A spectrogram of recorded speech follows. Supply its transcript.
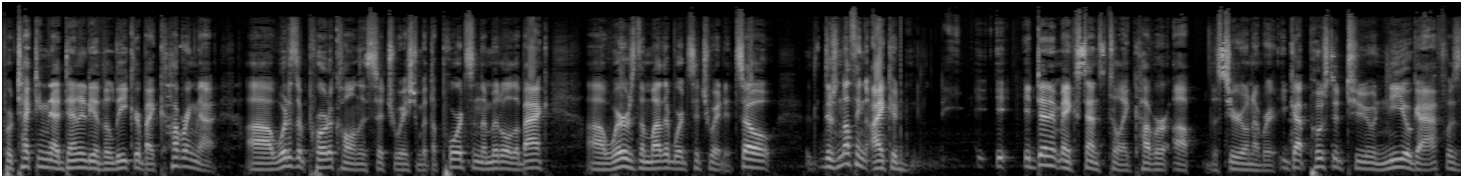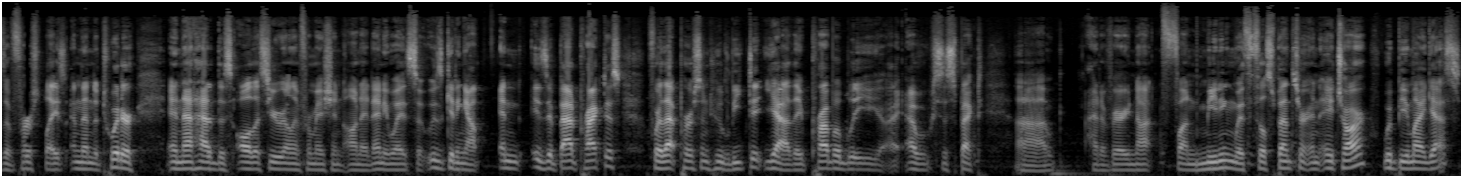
protecting the identity of the leaker by covering that. Uh, what is the protocol in this situation with the ports in the middle of the back? Uh, where's the motherboard situated? So there's nothing I could it, it didn't make sense to like cover up the serial number. It got posted to NeoGAF was the first place, and then to Twitter, and that had this all the serial information on it anyway, so it was getting out. And is it bad practice for that person who leaked it? Yeah, they probably, I, I would suspect, uh, had a very not fun meeting with Phil Spencer and HR, would be my guess,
